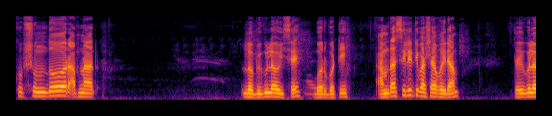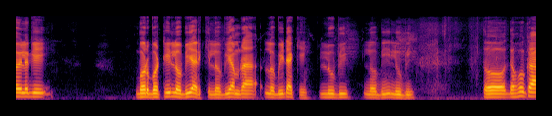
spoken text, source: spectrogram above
খুব সুন্দর আপনার লবিগুলা হইছে, বরবটি। আমরা সিলেটি ভাষা কইরাম, তো এইগুলা হইল কি বরবটি, লবি আর কি। লবি আমরা লবি ডাকি, লুবি, লবি, লুবি। তো দেখো কা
